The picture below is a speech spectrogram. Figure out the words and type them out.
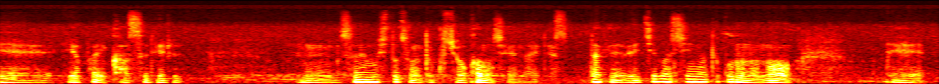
えー、やっぱりかすれる、うん、それも一つの特徴かもしれないです。だけれど一番新型コロナの、えー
